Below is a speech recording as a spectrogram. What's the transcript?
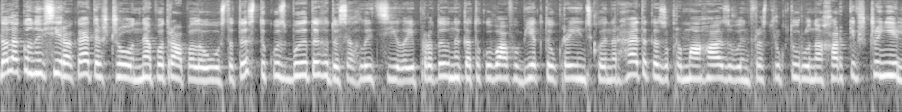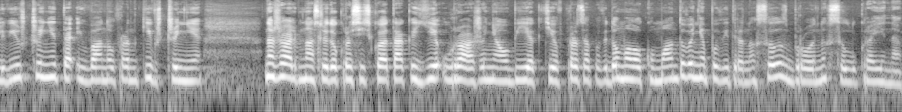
Далеко не всі ракети, що не потрапили у статистику збитих, досягли цілей. Противник атакував об'єкти української енергетики, зокрема газову інфраструктуру на Харківщині, Львівщині та Івано-Франківщині. На жаль, внаслідок російської атаки є ураження об'єктів. Про це повідомило командування повітряних сил Збройних сил України.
